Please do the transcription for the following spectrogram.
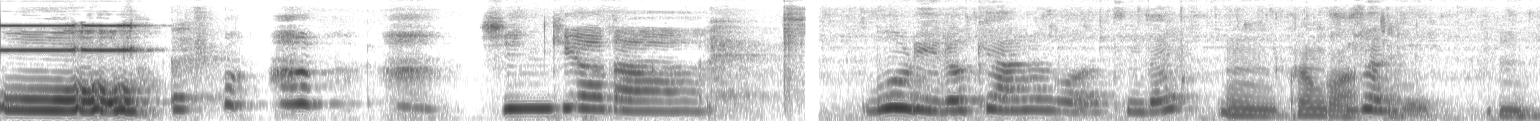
오 신기하다. 물 이렇게 하는 것 같은데? 응 그런 거 같아. 주사기. 응.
